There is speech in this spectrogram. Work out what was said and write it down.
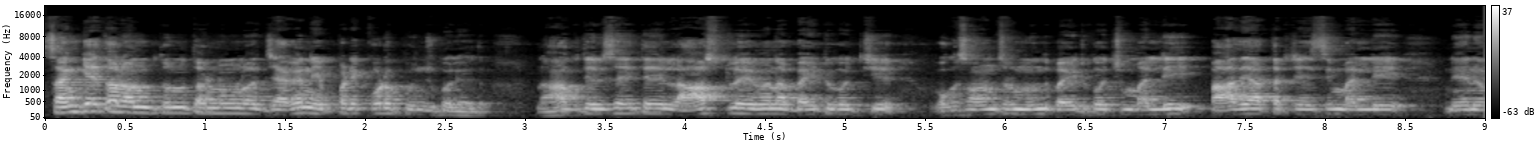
సంకేతాలు అందుతున్న తరుణంలో జగన్ ఎప్పటికి కూడా పుంజుకోలేదు. నాకు తెలిసి అయితే లాస్ట్లో ఏమైనా బయటకు వచ్చి ఒక సంవత్సరం ముందు బయటకు వచ్చి మళ్ళీ పాదయాత్ర చేసి మళ్ళీ నేను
